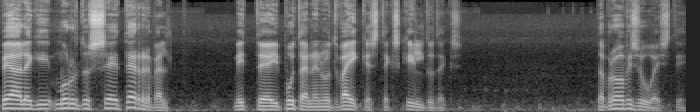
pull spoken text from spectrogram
pealegi murdus see tervelt, mitte ei pudenenud väikesteks kildudeks. ta proovis uuesti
